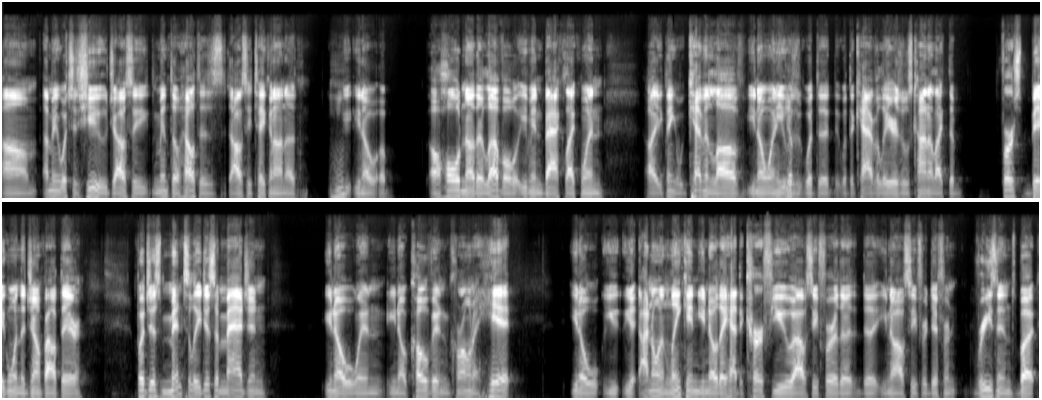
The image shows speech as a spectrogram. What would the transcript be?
um, I mean, which is huge. Obviously, mental health is obviously taking on a you, you know a, a whole nother level. Even back like when uh, you think with Kevin Love, you know, when he was with the with the Cavaliers, it was kind of like the first big one to jump out there. But just mentally, just imagine, you know, when you know COVID and Corona hit. You know, you, you I know in Lincoln, you know, they had the curfew, obviously for the the you know, obviously for different reasons, but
